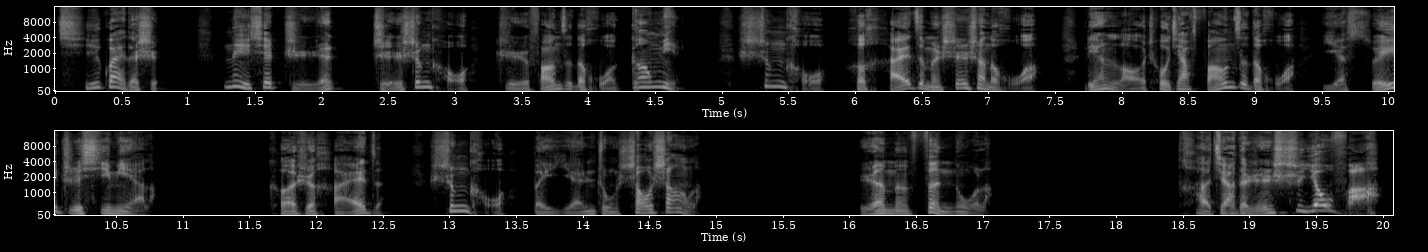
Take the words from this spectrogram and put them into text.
奇怪的是，那些纸人、纸牲口、纸房子的火刚灭，牲口和孩子们身上的火，连老臭家房子的火也随之熄灭了。可是孩子、牲口被严重烧伤了。人们愤怒了，他家的人施妖法。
